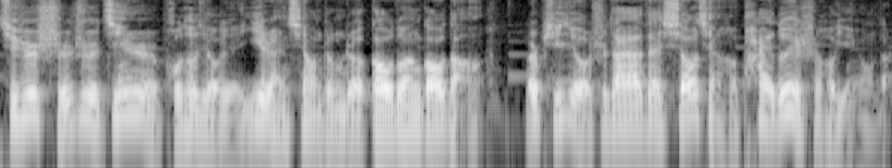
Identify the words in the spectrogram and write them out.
其实时至今日，葡萄酒也依然象征着高端高档，而啤酒是大家在消遣和派对时候饮用的。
